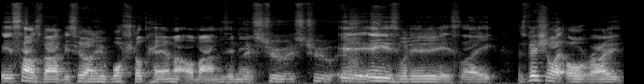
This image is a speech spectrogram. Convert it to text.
it sounds bad because only washed up hair metal bands, innit? It's true. It's true. It is what it is, like, especially, like, O'Reilly.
